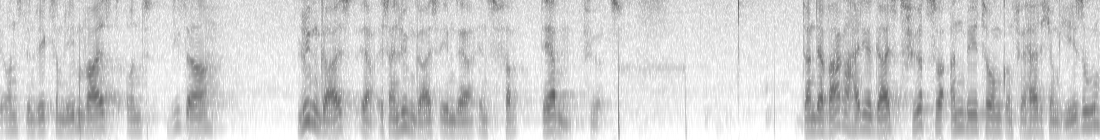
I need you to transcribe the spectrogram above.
der uns den Weg zum Leben weist. Und dieser Lügengeist ja, ist ein Lügengeist, eben, der ins Verderben führt. Dann der wahre Heilige Geist führt zur Anbetung und Verherrlichung Jesu.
